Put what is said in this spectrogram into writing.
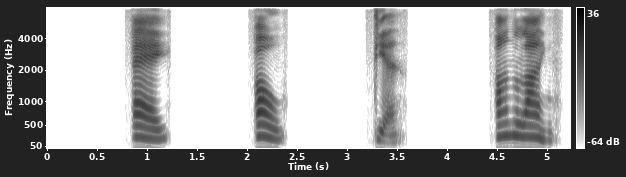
a. O. 点。Online。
